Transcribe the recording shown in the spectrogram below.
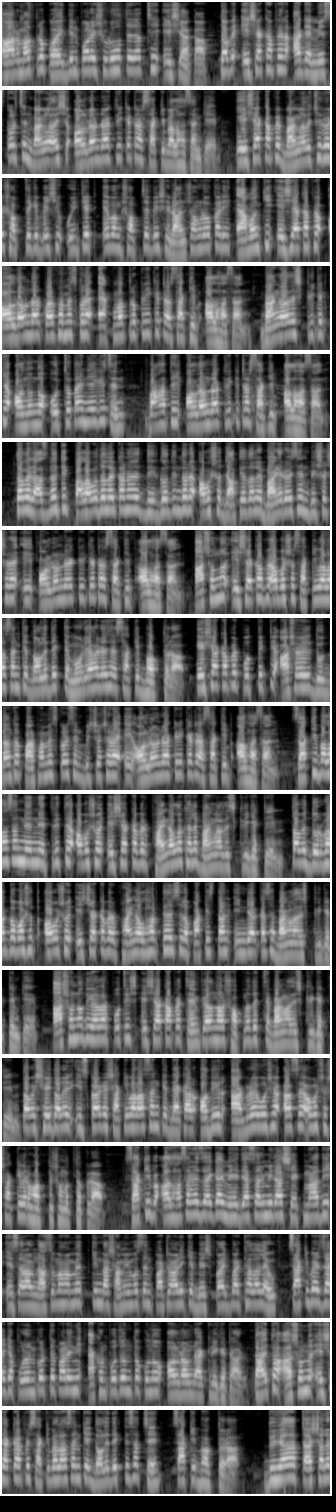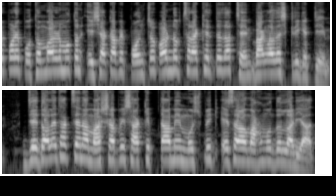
আর মাত্র কয়েকদিন পরে শুরু হতে যাচ্ছে এশিয়া কাপ। তবে এশিয়া কাপের আগে মিস করছেন বাংলাদেশি অলরাউন্ডার ক্রিকেটার সাকিব আল হাসানকে। এশিয়া কাপে বাংলাদেশের হয়ে সবথেকে বেশি উইকেট এবং সবচেয়ে বেশি রান সংগ্রহকারী, এমনকি এশিয়া কাপে অলরাউন্ডার পারফরমেন্স করা একমাত্র ক্রিকেটার সাকিব আল হাসান। বাংলাদেশ ক্রিকেটকে অনন্য উচ্চতায় নিয়ে গেছেন বাহাতি অলরাউন্ডার ক্রিকেটার সাকিব আল হাসান। তবে রাজনৈতিক পালাবদলের কারণে দীর্ঘদিন ধরে অবশ্য জাতীয় দলের বাইরে রয়েছেন বিশ্বসেরা এই অলরাউন্ডার ক্রিকেটার সাকিব আল হাসান। আসন্ন এশিয়া কাপে অবশ্য সাকিব আল হাসানকে দলে দেখতে মরিয়া হয়েছে সাকিব ভক্তরা। এশিয়া কাপের প্রত্যেকটি আসরে দুর্দান্ত পারফরমেন্স করেছেন বিশ্বসেরা এই অলরাউন্ডার ক্রিকেটার সাকিব আল হাসান। সাকিব আল হাসানের নেতৃত্বে অবশ্য এশিয়া কাপের ফাইনালও খেলে বাংলাদেশ ক্রিকেট টিম। তবে দুর্ভাগ্যবশত অবশ্য এশিয়া কাপের ফাইনাল হারতে হয়েছিল পাকিস্তান ইন্ডিয়ার কাছে বাংলাদেশ ক্রিকেট টিমকে। আসন্ন দুই হাজার পঁচিশ এশিয়া কাপে চ্যাম্পিয়ন হওয়ার স্বপ্ন দেখছে বাংলাদেশ ক্রিকেট টিম। তবে সেই দলের স্কোয়াডে সাকিব আল হাসানকে দেখার অধীর আগ্রহে বসে আছে অবশ্য সাকিবের ভক্ত সমর্থকরা। সাকিব আল হাসানের জায়গায় মেহেদি হাসান মিরা, শেখ মাহাদি, এছাড়াও নাসুম আহমেদ কিংবা শামীম হোসেন পাটোয়ারিকে বেশ কয়েকবার খেলালেও সাকিবের জায়গা পূরণ করতে পারেনি এখন পর্যন্ত কোনো অলরাউন্ডার ক্রিকেটার তাই তো আসন্ন এশিয়া কাপে সাকিব আল হাসানকেই দলে দেখতে চাচ্ছে সাকিব ভক্তরা। দুই হাজার চার সালের পরে প্রথমবারের মতন এশিয়া কাপে পঞ্চ পাণ্ডব ছাড়া খেলতে যাচ্ছে বাংলাদেশ ক্রিকেট টিম। যে দলে থাকছে না, মাশরাফি, সাকিব, তামিম, মুশফিক, এছাড়াও মাহমুদুল্লাহ, রিয়াদ।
